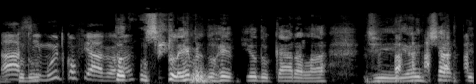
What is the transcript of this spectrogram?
Ah, Todo- sim, muito confiável. Todo aham. mundo se lembra do review do cara lá de Uncharted,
